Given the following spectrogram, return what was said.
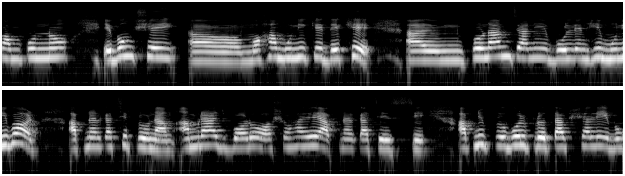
সম্পূর্ণ এবং সেই মহামুনিকে দেখে প্রণাম জানিয়ে বললেন, হে মুনিবর, আপনার কাছে প্রণাম। আমরা আজ বড় অসহায় হয়ে আপনার কাছে এসেছি। আপনি প্রবল, প্রতাপশালী এবং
